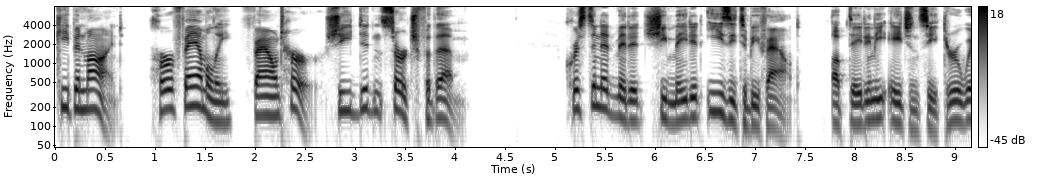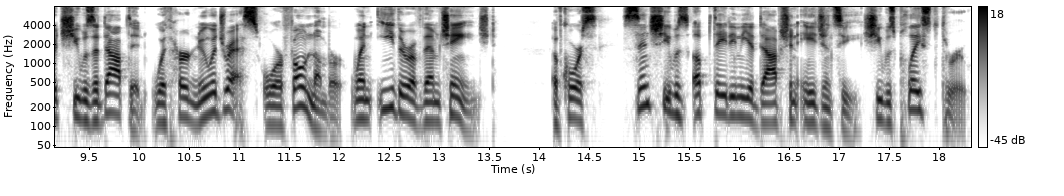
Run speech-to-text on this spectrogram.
Keep in mind, her family found her, she didn't search for them. Kristen admitted she made it easy to be found, updating the agency through which she was adopted with her new address or phone number when either of them changed. Of course, since she was updating the adoption agency she was placed through,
